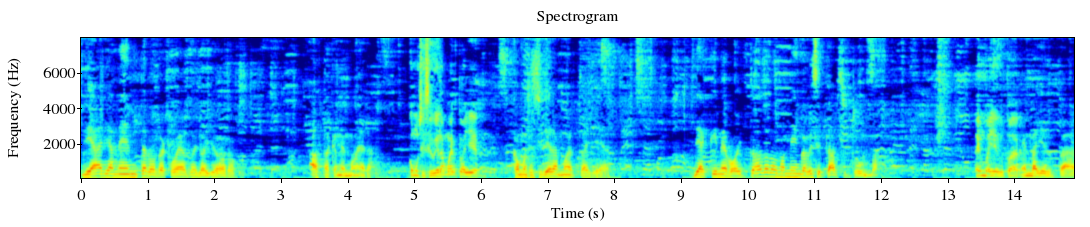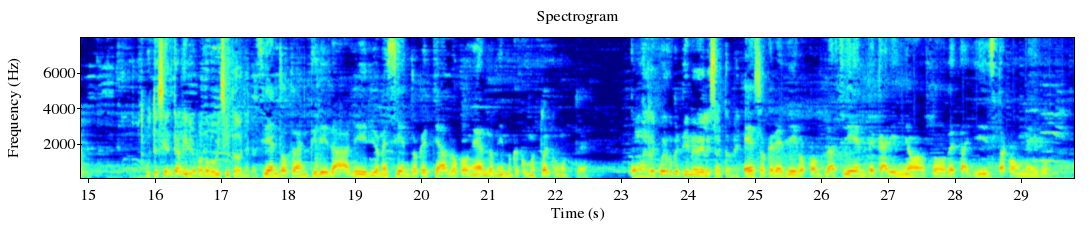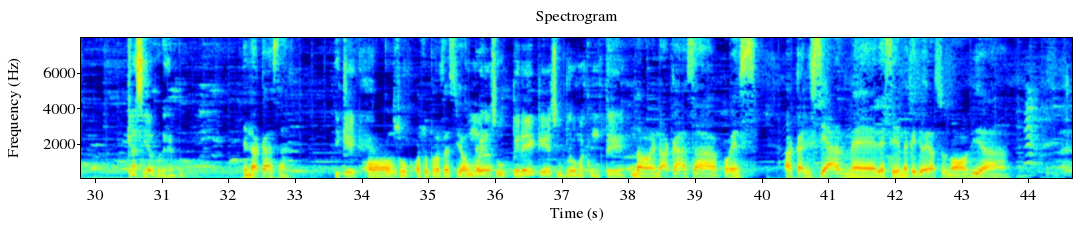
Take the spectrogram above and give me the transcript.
Diariamente lo recuerdo y lo lloro hasta que me muera, Como si se hubiera muerto ayer. como si se hubiera muerto ayer. De aquí me voy todos los domingos a visitar su tumba En Valledupar. en Valledupar. ¿Usted siente alivio cuando lo visita, doña Carmen? Siento tranquilidad, alivio, me siento que charlo con él, lo mismo que como estoy con usted. ¿Cómo es el recuerdo que tiene de él exactamente? Eso que le digo, complaciente, cariñoso, detallista conmigo. ¿Qué hacía, por ejemplo? En la casa, ¿Y qué? o su, o su profesión. ¿Cómo de- eran sus pereques, sus bromas con usted? No, en la casa, pues, acariciarme, decirme que yo era su novia,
